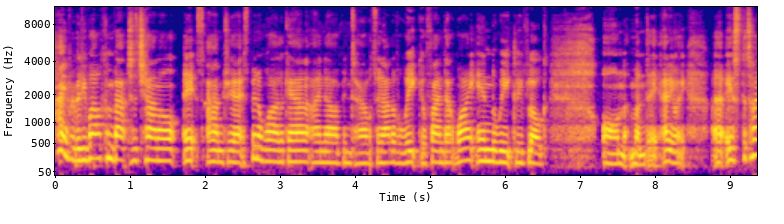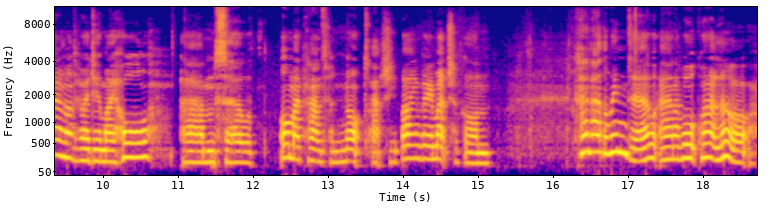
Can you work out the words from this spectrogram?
Hi everybody, welcome back to the channel. It's Andrea. It's been a while again. I know I've been terrible. It's been out of a week. You'll find out why in the weekly vlog on Monday. Anyway, uh, it's the time of month where I do my haul. Um, so all my plans for not actually buying very much have gone kind of out the window and I bought quite a lot.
